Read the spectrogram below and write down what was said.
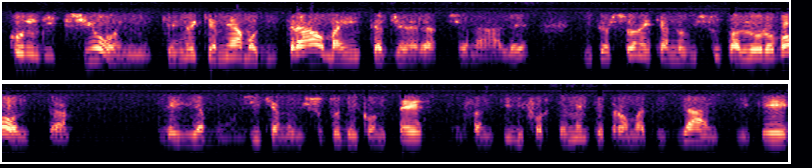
condizioni che noi chiamiamo di trauma intergenerazionale, di persone che hanno vissuto a loro volta degli abusi, che hanno vissuto dei contesti infantili fortemente traumatizzanti e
